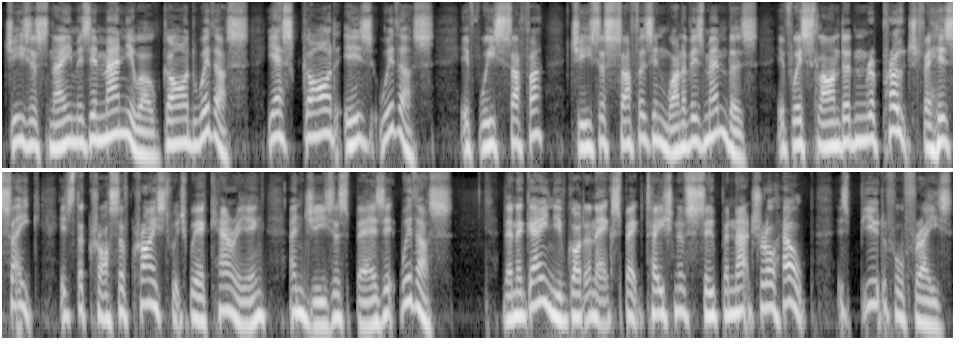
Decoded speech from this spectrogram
Jesus' name is Emmanuel, God with us. Yes, God is with us. If we suffer, Jesus suffers in one of his members. If we're slandered and reproached for his sake, it's the cross of Christ which we are carrying, and Jesus bears it with us. Then again, you've got an expectation of supernatural help. This beautiful phrase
